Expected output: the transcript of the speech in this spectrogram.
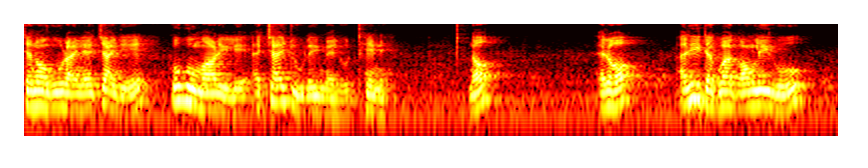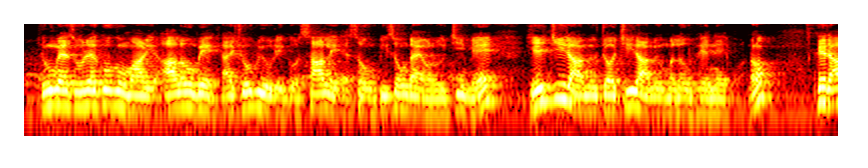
ကျွန်တော်ကိုယ်တိုင်လည်းကြိုက်တယ်ကိုကိုမားတွေလည်းအကြိုက်တူလိမ့်မယ်လို့ထင်တယ်။နော်။အဲ့တော့အဲ့ဒီတကွက်ကောင်းလေးကိုယူမယ်ဆိုတဲ့ကိုကိုမားတွေအားလုံးပဲဒါရှိုးဗီဒီယိုလေးကိုစားလည်အဆုံးပြီးဆုံးတိုင်အောင်လို့ကြည့်မယ်။ရေးကြည့်တာမျိုးကြော်ကြည့်တာမျိုးမလုပ်ဖဲနဲ့ပေါ့နော်။ကဲဒါ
